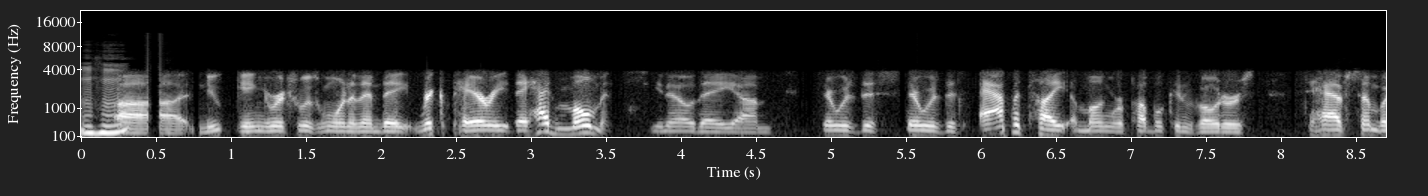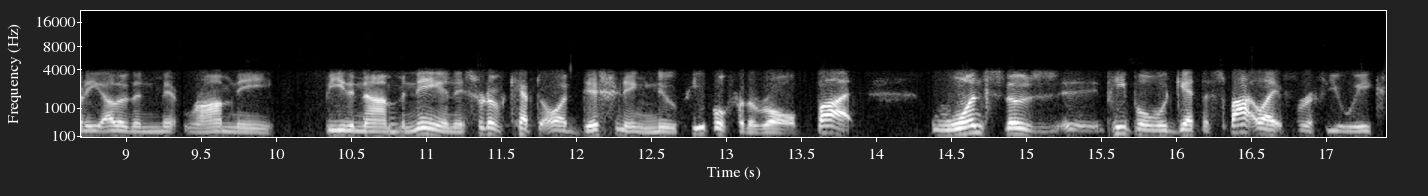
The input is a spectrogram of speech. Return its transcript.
Mm-hmm. Uh, Newt Gingrich was one of them. They, Rick Perry, they had moments. You know, they um, there was this there was this appetite among Republican voters to have somebody other than Mitt Romney be the nominee, and they sort of kept auditioning new people for the role. But once those uh, people would get the spotlight for a few weeks,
